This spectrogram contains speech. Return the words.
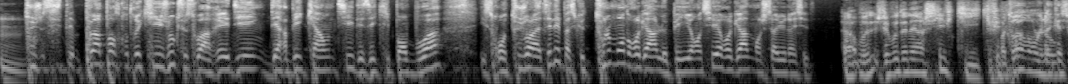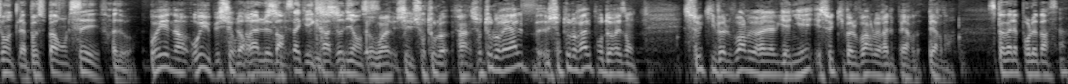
Hmm. Toujours- peu importe contre qui ils jouent, que ce soit Reading, Derby County, des équipes en bois, ils seront toujours à la télé parce que tout le monde regarde, le pays entier regarde Manchester United. Alors, je vais vous donner un chiffre qui, qui fait toi, dans la question, on te la pose pas, on le sait, Fredo. Oui, non, oui, bien sûr. Le Real, le Barça qui écrase l'audience. Ouais, c'est surtout le, enfin, surtout le Real, surtout le Real pour deux raisons. Ceux qui veulent voir le Real gagner et ceux qui veulent voir le Real perdre. perdre. C'est pas valable pour le Barça?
